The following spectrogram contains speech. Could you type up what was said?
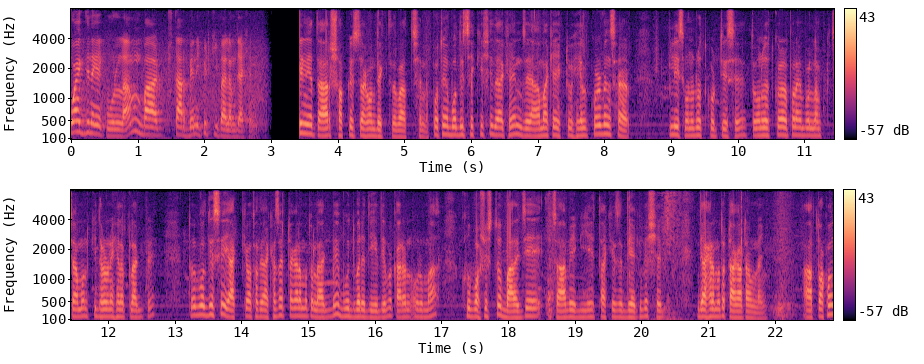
কয়েকদিন আগে করলাম বাট তার বেনিফিট কী পাইলাম দেখেন। নিয়ে তার সব কিছু এখন দেখতে পাচ্ছেন। প্রথমে বলতেছে সে দেখেন যে আমাকে একটু হেল্প করবেন স্যার প্লিজ অনুরোধ করতেছে। তো অনুরোধ করার পর আমি বললাম যেমন কী ধরনের হেল্প লাগবে? তো বলতেছে, এক অর্থাৎ এক হাজার টাকার মতো লাগবে, বুধবারে দিয়ে দেবো, কারণ ওর মা খুব অসুস্থ, বাড়ি যে যাবে, গিয়ে তাকে যে দেখবে, সে দেখার মতো টাকাটাও নাই। আর তখন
